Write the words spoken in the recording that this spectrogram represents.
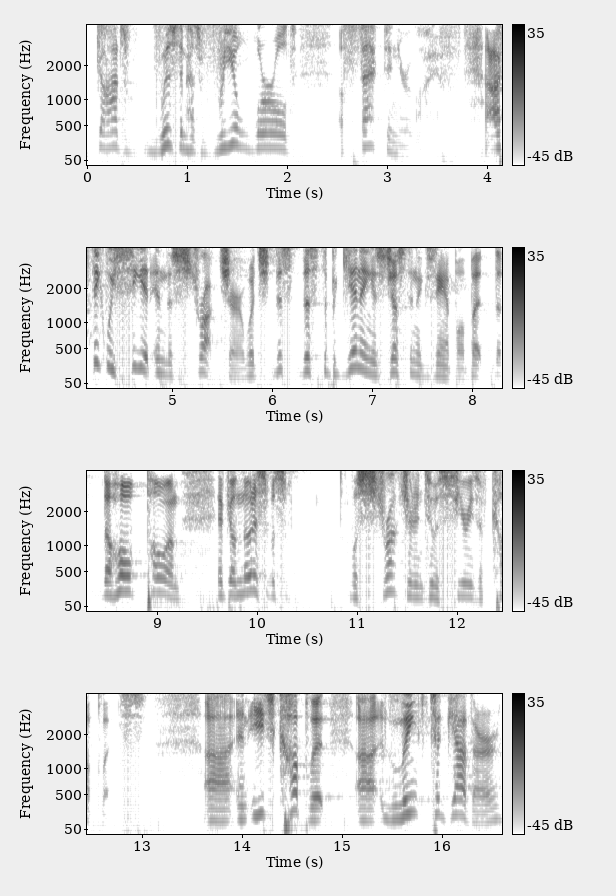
where God's wisdom has real world effect in your life. I think we see it in the structure, which this, this the beginning is just an example, but the, the whole poem, if you'll notice, was, was structured into a series of couplets. Uh, and each couplet uh, linked together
